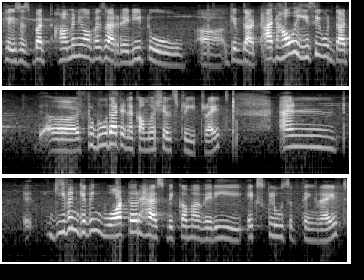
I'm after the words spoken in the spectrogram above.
places but how many of us are ready to uh, give that? And how easy would that uh, to do that in a commercial street right? And uh, even giving water has become a very exclusive thing right?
